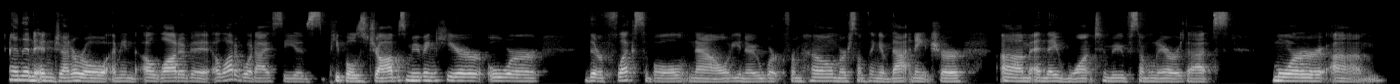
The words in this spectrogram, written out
and then in general i mean a lot of it a lot of what i see is people's jobs moving here or they're flexible now, you know, work from home or something of that nature, um, and they want to move somewhere that's more, um,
